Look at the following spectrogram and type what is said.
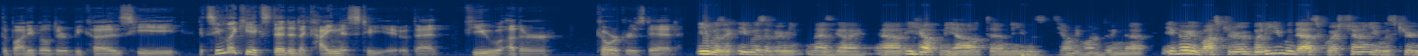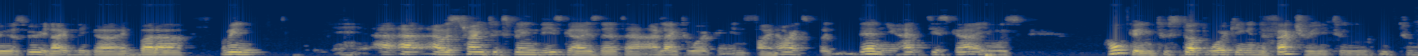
the bodybuilder, because he it seemed like he extended a kindness to you that few other coworkers did. He was a, he was a very nice guy. Uh, he helped me out, and he was the only one doing that. He very muscular, but he would ask questions. He was curious, very lively guy. But uh, I mean, I, I, I, was trying to explain these guys that uh, I'd like to work in fine arts, but then you had this guy who was hoping to stop working in the factory to to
